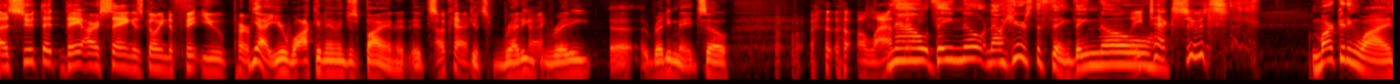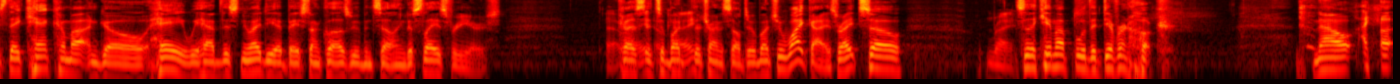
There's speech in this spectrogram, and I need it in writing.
A suit that they are saying is going to fit you perfect. yeah, you're walking in and just buying it. It's Okay. It's ready, Okay. ready, uh, ready made. So Elastic. now they know. Now here's the thing: they know latex suits. marketing wise, they can't come out and go, "Hey, we have this new idea based on clothes we've been selling to slaves for years." Because Right, it's a bunch they're trying to sell to a bunch of white guys, right? So, Right. so they came up with a different hook. Now, a,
